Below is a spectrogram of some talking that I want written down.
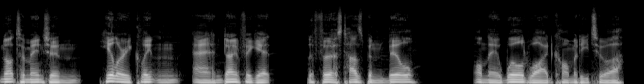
Not to mention Hillary Clinton and don't forget the first husband Bill on their worldwide comedy tour,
